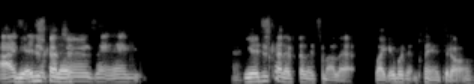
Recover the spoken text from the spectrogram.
I yeah, it just kind of and yeah, it just kind of fell into my lap. Like it wasn't planned at all.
